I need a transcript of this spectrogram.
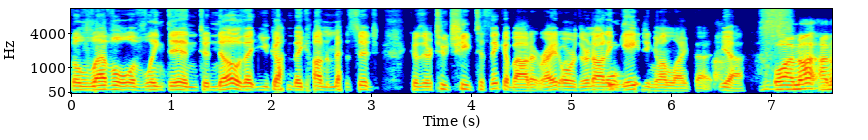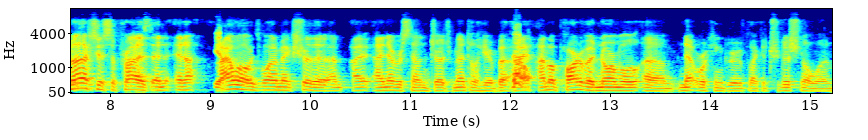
the level of LinkedIn to know that you got they got a message because they're too cheap to think about it, right? Or they're not engaging on like that. Yeah. Well, I'm not. I'm not actually surprised, and and I, yeah. I always want to make sure that I'm, I I never sound judgmental here, but no. I, I'm a part of a normal um, networking group, like a traditional one,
